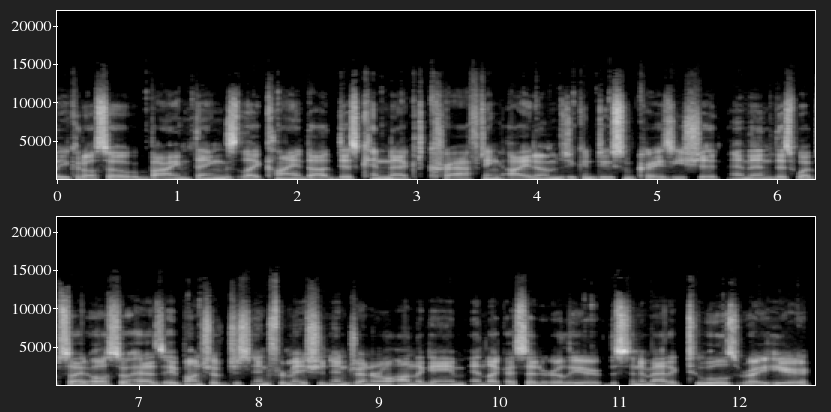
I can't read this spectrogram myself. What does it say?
but you could also bind things like client.disconnect, crafting items. You can do some crazy shit. And then this website also has a bunch of just information in general on the game. And like I said earlier, the cinematic tools right here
